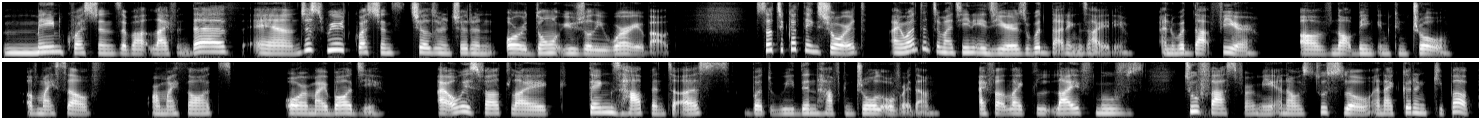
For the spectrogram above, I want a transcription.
main questions about life and death and just weird questions children shouldn't or don't usually worry about. So to cut things short, I went into my teenage years with that anxiety and with that fear of not being in control of myself or my thoughts or my body. I always felt like things happened to us, but we didn't have control over them. I felt like life moves too fast for me and I was too slow and I couldn't keep up.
